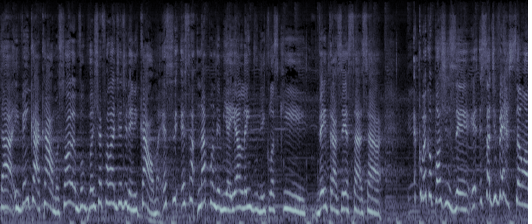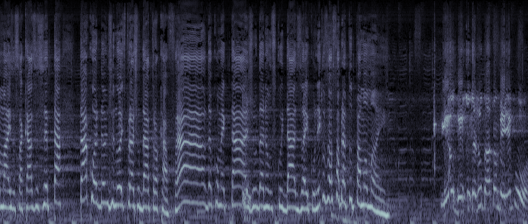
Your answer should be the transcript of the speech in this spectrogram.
Tá, e vem cá, calma, só vou- a gente vai falar de Edilene, calma. Esse, essa, na pandemia aí, além do Nicolas que veio trazer essa, essa. é, Como é que eu posso dizer? Essa diversão a mais nessa casa, você tá, tá acordando de noite pra ajudar a trocar a fralda? Como é que tá? Ajuda nos cuidados aí com o Nicolas ou sobra tudo pra mamãe? Meu Deus, tem que ajudar também, pô.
